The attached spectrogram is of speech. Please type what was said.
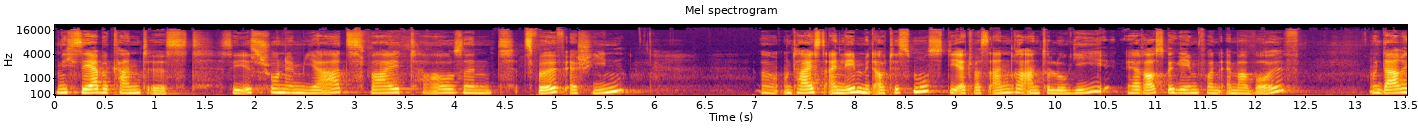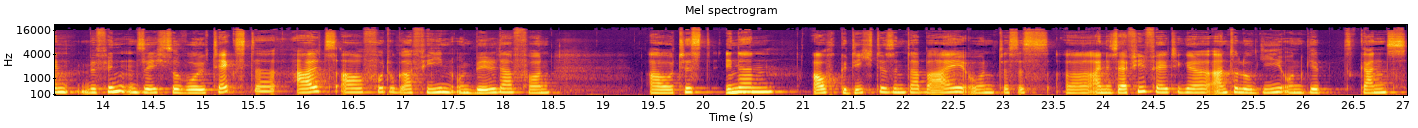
nicht sehr bekannt ist. Sie ist schon im Jahr 2012 erschienen und heißt Ein Leben mit Autismus, die etwas andere Anthologie, herausgegeben von Emma Wolf. Und darin befinden sich sowohl Texte als auch Fotografien und Bilder von AutistInnen, auch Gedichte sind dabei und es ist äh, eine sehr vielfältige Anthologie und gibt ganz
